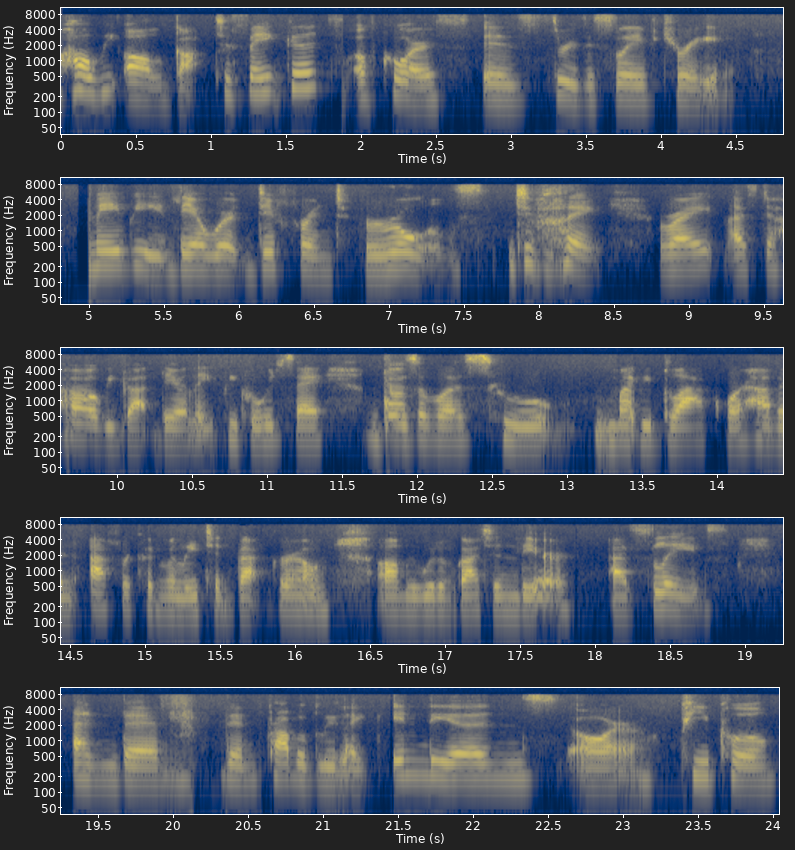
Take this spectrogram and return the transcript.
how we all got to St. Kitts, of course, is through the slave trade. Maybe there were different roles to play right, as to how we got there. Like people would say, those of us who might be black or have an African related background, um, we would have gotten there as slaves. And then, then probably like Indians or people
